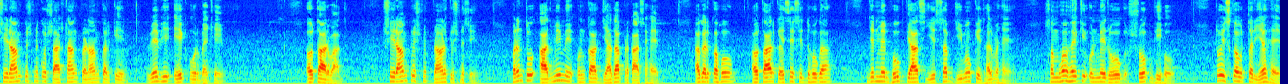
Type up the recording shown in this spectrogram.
श्री रामकृष्ण को साष्टांग प्रणाम करके वे भी एक ओर बैठे। अवतारवाद। श्री रामकृष्ण प्राण कृष्ण से, परंतु आदमी में उनका ज़्यादा प्रकाश है। अगर कहो, अवतार कैसे सिद्ध होगा? जिनमें भूख, प्यास, ये सब जीवों के धर्म हैं। संभव है कि उनमें रोग, शोक भी हो। तो इसका उत्तर यह है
